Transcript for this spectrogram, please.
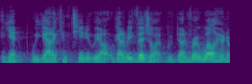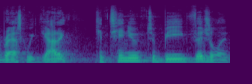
again, we got to continue, we got to be vigilant. We've done very well here in Nebraska. We got to continue to be vigilant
